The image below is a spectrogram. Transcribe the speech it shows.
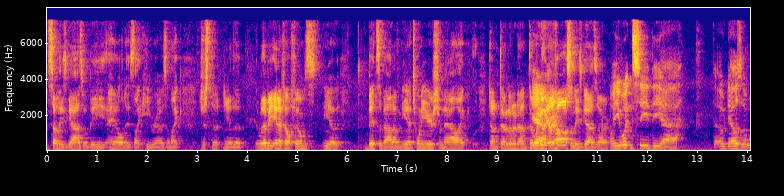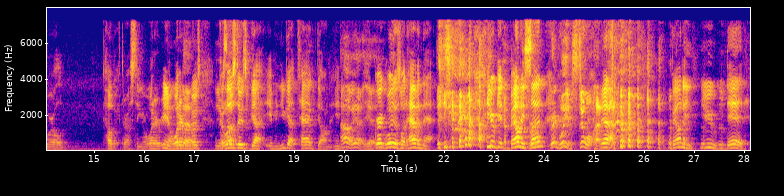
some of these guys will be hailed as like heroes, and like just the you know the will there be NFL films you know bits about them you know 20 years from now like dun dun dun dun, dun, dun Yeah. look how awesome these guys are. Well, you wouldn't see the uh, the Odells of the world pelvic thrusting or whatever you know whatever No. moves because those dudes got I mean you got tagged on it. You know. Oh yeah, yeah. Gregg Williams wasn't having that. You're getting a bounty, son. Gregg Williams still won't have Yeah. that. Bounty, you dead.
